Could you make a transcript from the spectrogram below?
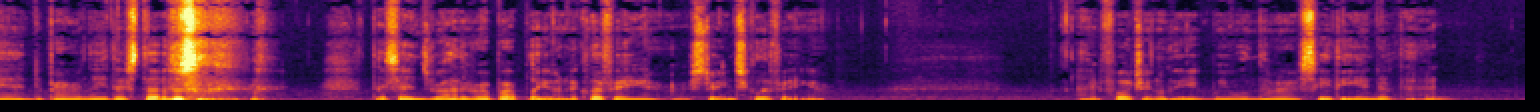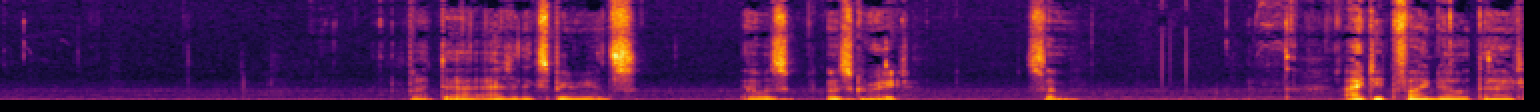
And apparently this does. this ends rather abruptly on a cliffhanger, a strange cliffhanger. Unfortunately, we will never see the end of that. But uh, as an experience, it was it was great. So I did find out that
